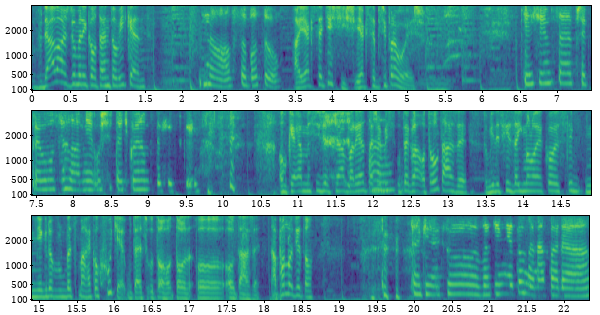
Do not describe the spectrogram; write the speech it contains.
vdáváš, Dominiko, tento víkend No, v sobotu. a jak se těšíš, jak se připravuješ? Těším se, připravuju se hlavně už teď jenom psychicky. OK, a myslíš, že třeba varianta, že bys utekla od oltáře? To mě vždycky zajímalo, jako jestli někdo vůbec má jako chutě utéct u toho to, o, oltáře. Napadlo tě to? Tak jako zatím mě to nenapadá,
